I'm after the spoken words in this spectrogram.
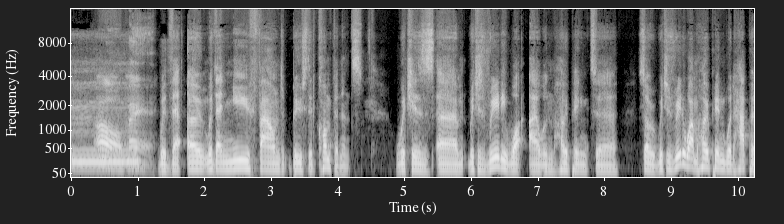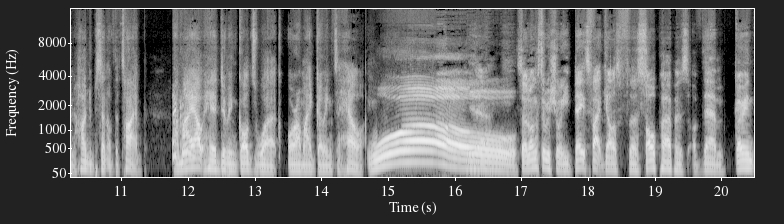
Oh man. with their own with their newfound boosted confidence which is um which is really what i was hoping to so which is really what i'm hoping would happen 100% of the time am i out here doing god's work or am i going to hell whoa so long story short he dates fat girls for the sole purpose of them going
